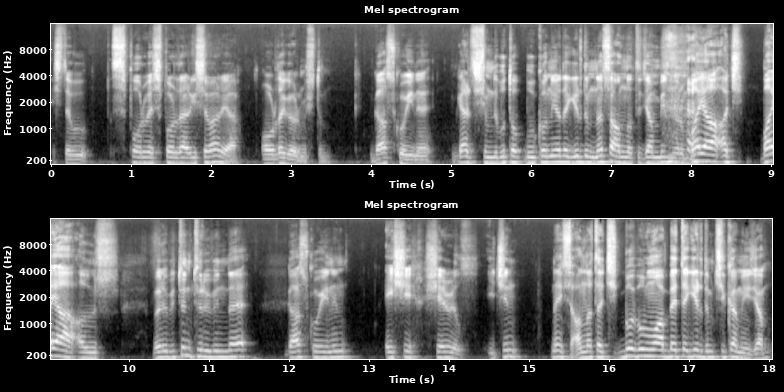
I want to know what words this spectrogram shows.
işte bu Spor ve Spor dergisi var ya orada görmüştüm. Gascoigne. Gerçi şimdi bu top bu konuya da girdim nasıl anlatacağım bilmiyorum. Bayağı aç, bayağı ağır. Böyle bütün tribünde Gascoigne'in eşi Cheryl için neyse anlataç bu, bu muhabbete girdim çıkamayacağım.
